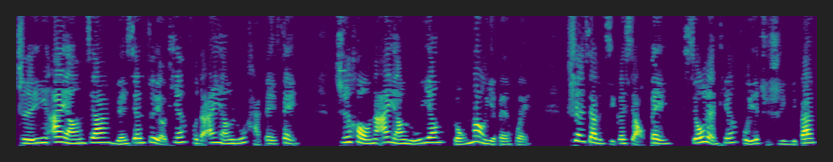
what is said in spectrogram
只因安阳家原先最有天赋的安阳如海被废。之后，那安阳如英容貌也被毁，剩下的几个小辈修炼天赋也只是一般，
